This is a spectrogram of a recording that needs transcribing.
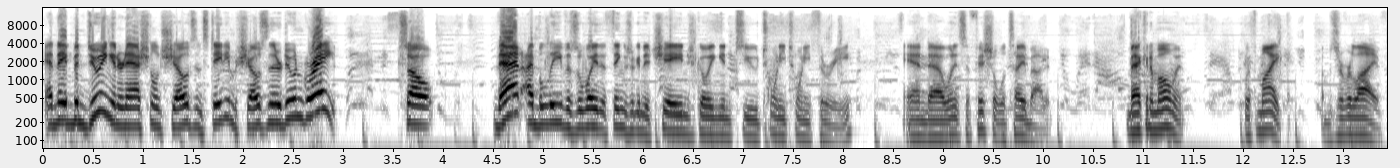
And they've been doing international shows and stadium shows, and they're doing great. So that, I believe, is the way that things are going to change going into 2023. And uh, when it's official, we'll tell you about it. Back in a moment with Mike, Observer Live.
